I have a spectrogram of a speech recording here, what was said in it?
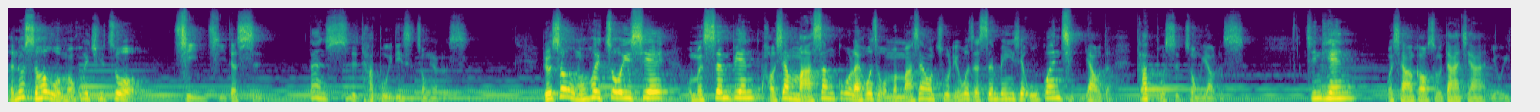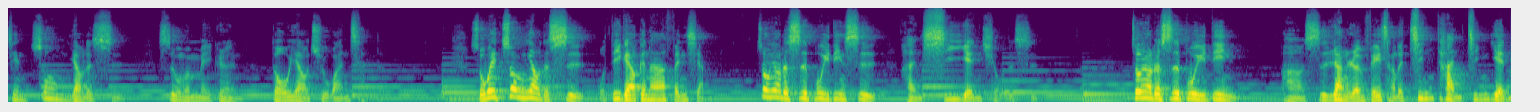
很多时候我们会去做。紧急的事，但是它不一定是重要的事。有时候我们会做一些我们身边好像马上过来，或者我们马上要处理，或者身边一些无关紧要的，它不是重要的事。今天我想要告诉大家，有一件重要的事，是我们每个人都要去完成的。所谓重要的事，我第一个要跟大家分享，重要的事不一定是很吸眼球的事，重要的事不一定啊是让人非常的惊叹惊艳。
